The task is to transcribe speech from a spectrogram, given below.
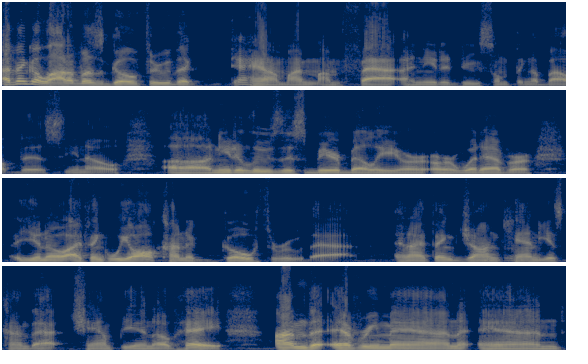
I think a lot of us go through the damn i'm i'm fat i need to do something about this you know uh, i need to lose this beer belly or or whatever you know i think we all kind of go through that and i think john mm-hmm. candy is kind of that champion of hey i'm the everyman and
